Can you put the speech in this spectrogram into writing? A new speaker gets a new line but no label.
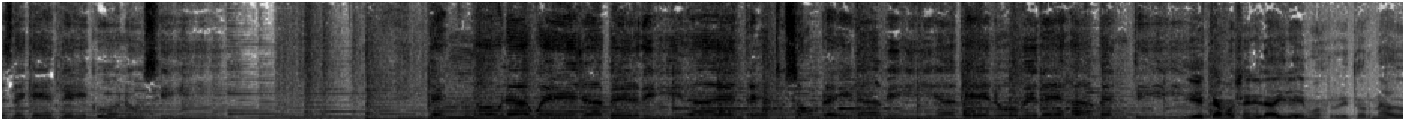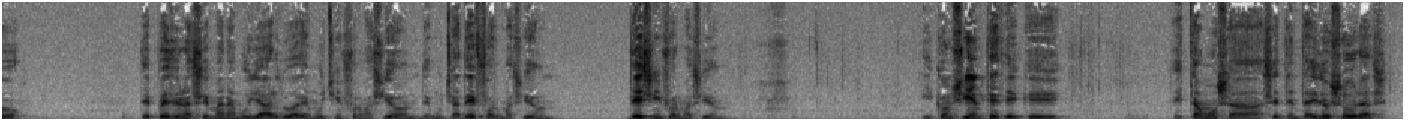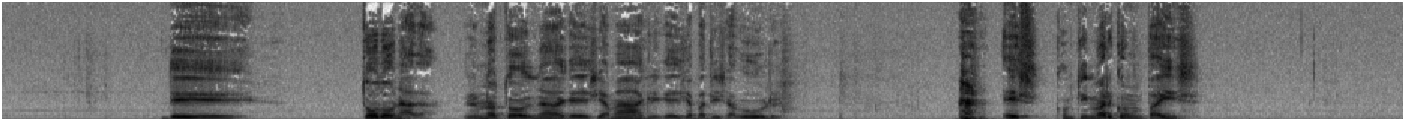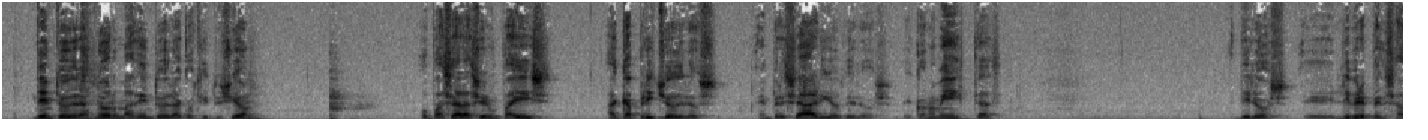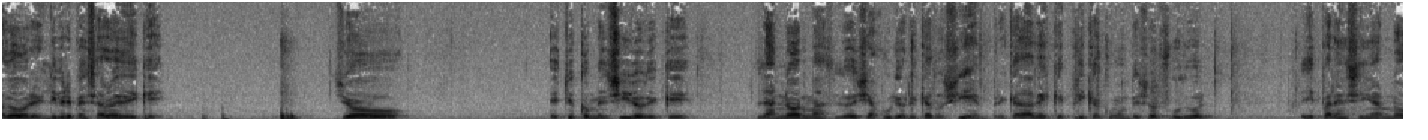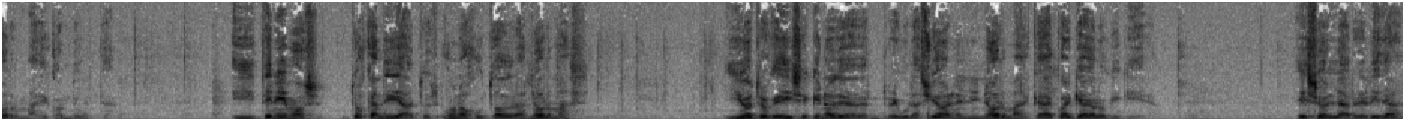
desde que te conocí. Tengo una huella perdida entre tu sombra y la mía que no me deja mentir.
Y estamos en el aire, hemos retornado después de una semana muy ardua, de mucha información, de mucha deformación, desinformación, y conscientes de que estamos a 72 horas de todo o nada pero no todo, nada que decía Macri, que decía Patricia Bull, es continuar con un país dentro de las normas, dentro de la Constitución, o pasar a ser un país a capricho de los empresarios, de los economistas, de los eh, libre pensadores. ¿Libre pensadores de qué? Yo estoy convencido de que las normas, lo decía Julio Ricardo siempre, cada vez que explica cómo empezó el fútbol, es para enseñar normas de conducta. Y tenemos dos candidatos, uno ajustado a las normas y otro que dice que no debe haber regulaciones ni normas, cada cual que haga lo que quiera. Eso es la realidad.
